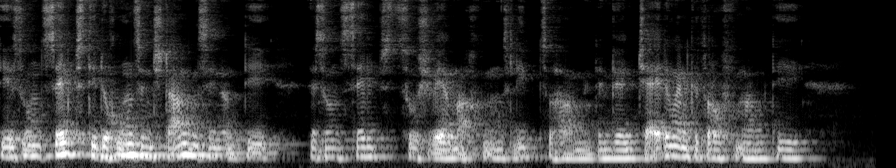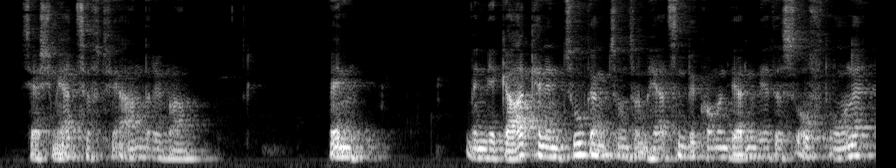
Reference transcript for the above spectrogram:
die es uns selbst, die durch uns entstanden sind und die es uns selbst so schwer machen, uns lieb zu haben, indem wir Entscheidungen getroffen haben, die sehr schmerzhaft für andere waren. Wenn wenn wir gar keinen Zugang zu unserem Herzen bekommen, werden wir das oft ohne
